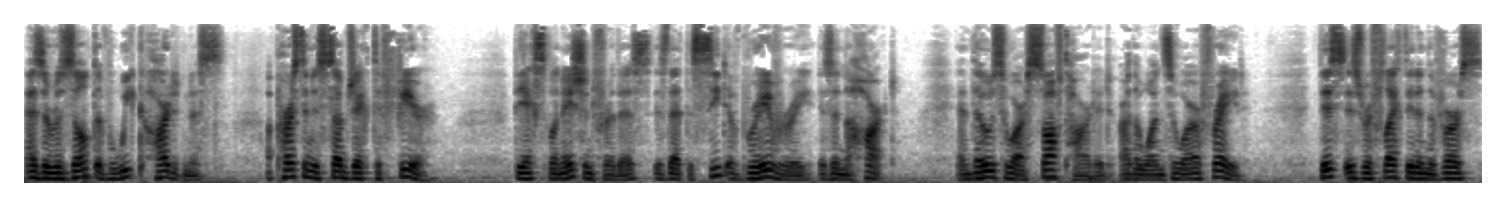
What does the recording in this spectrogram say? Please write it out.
As a result of weak heartedness, a person is subject to fear. The explanation for this is that the seat of bravery is in the heart, and those who are soft hearted are the ones who are afraid. This is reflected in the verse,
